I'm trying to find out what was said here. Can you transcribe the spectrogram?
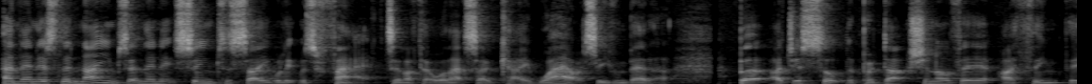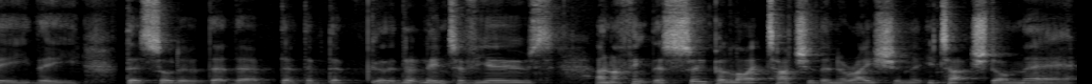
And then as the names, and then it seemed to say, well, it was fact. And I thought, well, that's okay. Wow, it's even better. But I just thought the production of it, I think the the the sort of the the the, the, the, interviews, and I think the super light touch of the narration that you touched on there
